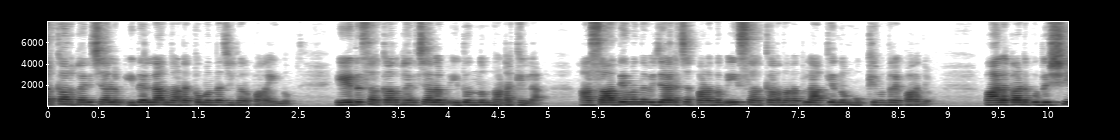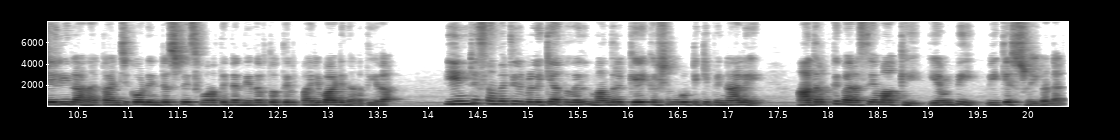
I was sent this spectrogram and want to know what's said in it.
സർക്കാർ ഭരിച്ചാലും ഇതെല്ലാം നടക്കുമെന്ന് ചിലർ പറയുന്നു. ഏത് സർക്കാർ ഭരിച്ചാലും ഇതൊന്നും നടക്കില്ല. അസാധ്യമെന്ന് വിചാരിച്ച പലതും ഈ സർക്കാർ നടപ്പിലാക്കിയെന്നും മുഖ്യമന്ത്രി പറഞ്ഞു. പാലക്കാട് പുതുശ്ശേരിയിലാണ് കഞ്ചിക്കോട് ഇൻഡസ്ട്രീസ് ഫോറത്തിന്റെ നേതൃത്വത്തിൽ പരിപാടി നടത്തിയത്. ഇന്ത്യ സമ്മിറ്റിൽ വിളിക്കാത്തതിൽ മന്ത്രി കെ. കൃഷ്ണൻകുട്ടിക്ക് പിന്നാലെ അതൃപ്തി പരസ്യമാക്കി M P V K Sreekandan.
